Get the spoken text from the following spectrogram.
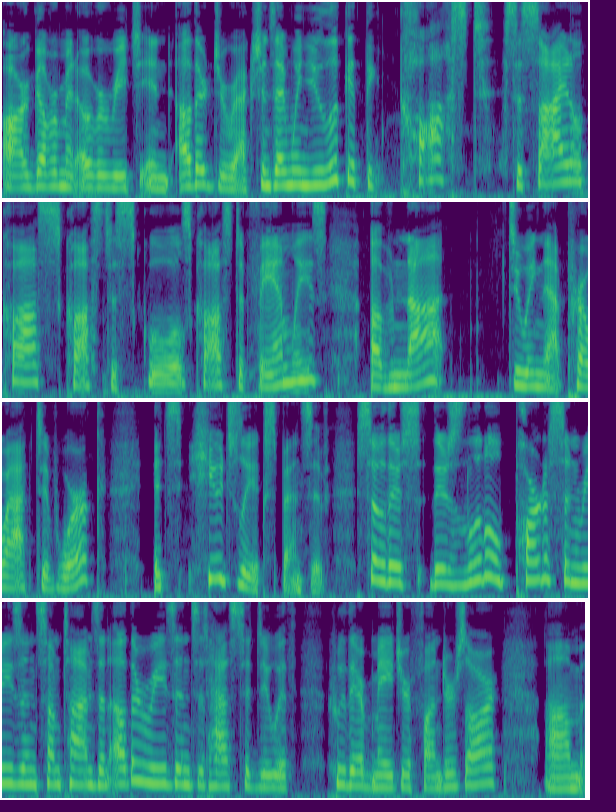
are government overreach in other directions. And when you look at the cost, societal costs, cost to schools, cost to families of not doing that proactive work, it's hugely expensive. So there's there's little partisan reasons sometimes, and other reasons it has to do with who their major funders are. Um,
